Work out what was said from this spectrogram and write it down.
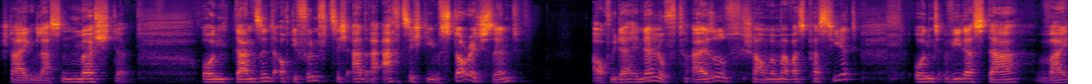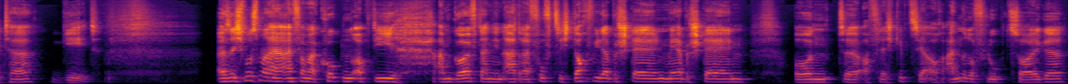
ansteigen lassen möchte. Und dann sind auch die 50 A380, die im Storage sind, auch wieder in der Luft. Also schauen wir mal, was passiert und wie das da weitergeht. Also ich muss mal einfach mal gucken, ob die am Golf dann den A350 doch wieder bestellen, mehr bestellen. Und äh, vielleicht gibt es ja auch andere Flugzeuge,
